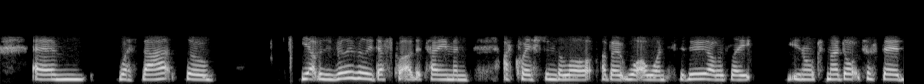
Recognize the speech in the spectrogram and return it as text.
um, with that. So, yeah, it was really, really difficult at the time, and I questioned a lot about what I wanted to do. I was like, you know, because my doctor said,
